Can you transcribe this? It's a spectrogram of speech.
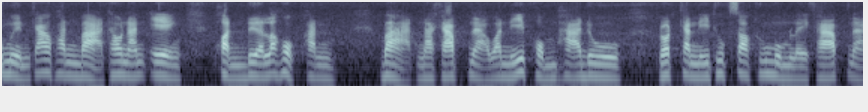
349,000 บาทเท่านั้นเอง ผ่อนเดือนละ 6,000บาทนะครับนะวันนี้ผมพาดูรถคันนี้ทุกซอกทุกมุมเลยครับนะ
